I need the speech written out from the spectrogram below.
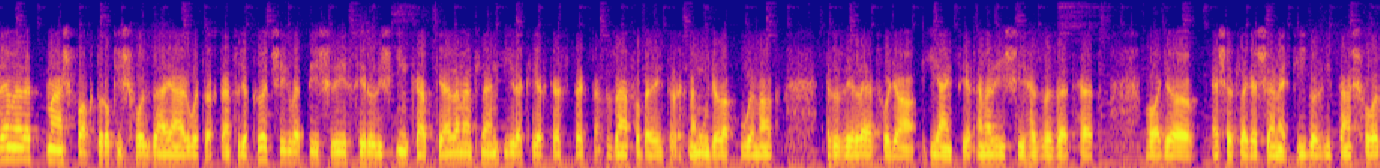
de emellett más faktorok is hozzájárultak, tehát hogy a költségvetés részéről is inkább kellemetlen hírek érkeztek, tehát az áfabevételek nem úgy alakulnak, ez azért lehet, hogy a hiánycél emeléséhez vezethet, vagy esetlegesen egy kiigazításhoz,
